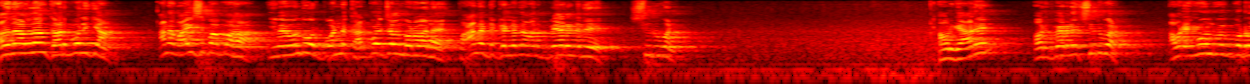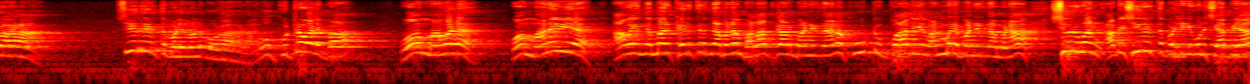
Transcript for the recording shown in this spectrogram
அதனால தான் கற்பழிக்கான். ஆனால் வயசு பாப்பாகா இவன் வந்து ஒரு பொண்ணை கற்பழிச்சாலும் பரவாயில்ல. பானட்டு கல்லு அவனுக்கு பேர் என்னது? சிறுவன். அவனுக்கு யார்? அவருக்கு பேர் என்ன சிறுவர் அவரை எங்கே கொண்டு போய் போடுவாங்களா சீர்திருத்த பள்ளியில் ஒன்று போடுவாங்களா ஓ குற்றவாளிப்பா. ஓ மவளை. உன் மனைவியை அவன் இந்த மாதிரி கெடுத்திருந்தாமனா பலாத்காரம் பண்ணியிருந்தானா கூட்டு பாலியல் வன்முறை பண்ணியிருந்தாமனா சிறுவன் அப்படி சீர்திருத்த பள்ளி நீ ஒன்று சேர்ப்பியா?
